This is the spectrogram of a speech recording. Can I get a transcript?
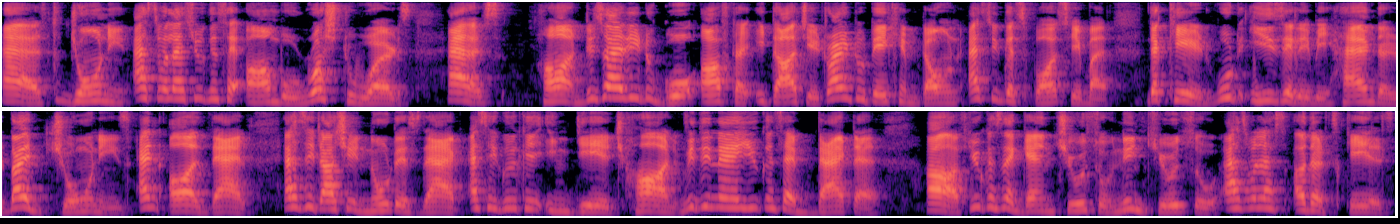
As Jonin, as well as you can say Anbu, rushed towards, as Han decided to go after Itachi trying to take him down as quick as possible. The kid would easily be handled by Jonis and all that as Itachi noticed that as he quickly engaged Han within a you can say battle of you can say Genjutsu, Ninjutsu as well as other skills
